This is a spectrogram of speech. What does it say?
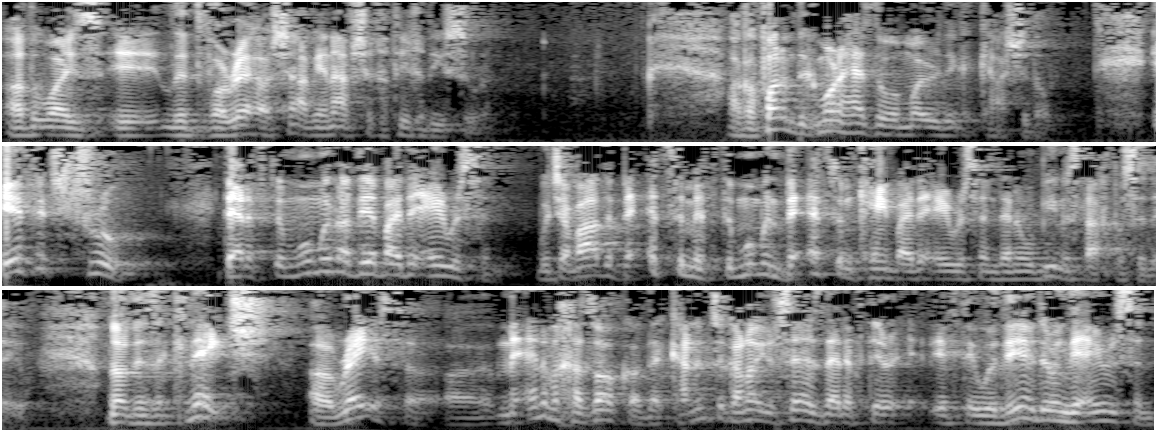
otherwise, eh, Lidvareha Shavi Anaf Shechaticha Di Surah. The Gemara has the Wamoyer Kasha though. If it's true that if the woman are there by the Erison, which Avada Be'etzim, if the woman Be'etzim came by the Erison, then it would be Mistach Pasadeu. No, there's a Knech, a Reis, a Me'en of Chazaka, that Kanim Tzukanoyu says that if, if they were there during the Erison,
